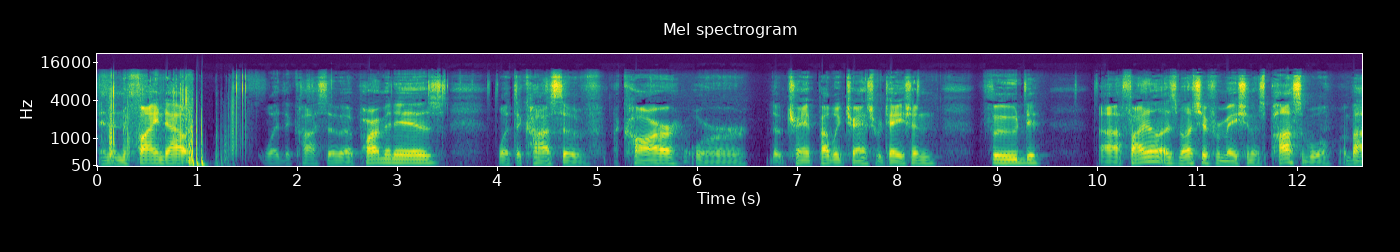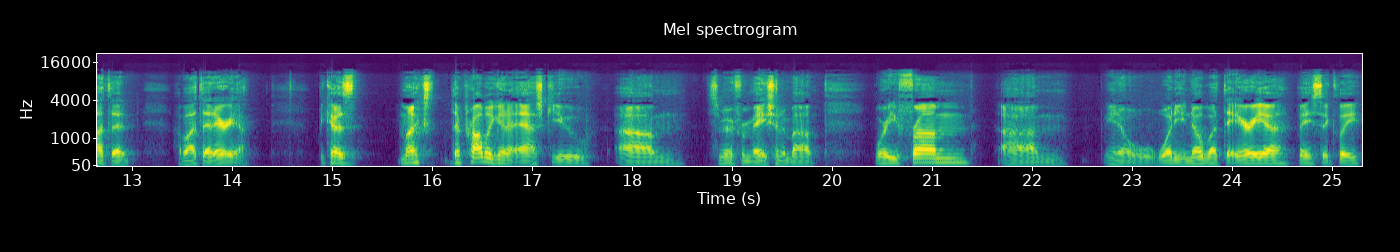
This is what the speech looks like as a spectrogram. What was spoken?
and then to find out what the cost of an apartment is, what the cost of a car or the tra- public transportation, food. Uh, find out as much information as possible about that about that area, because Mike's, they're probably going to ask you um, some information about where you're from, um, you know, what do you know about the area, basically,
